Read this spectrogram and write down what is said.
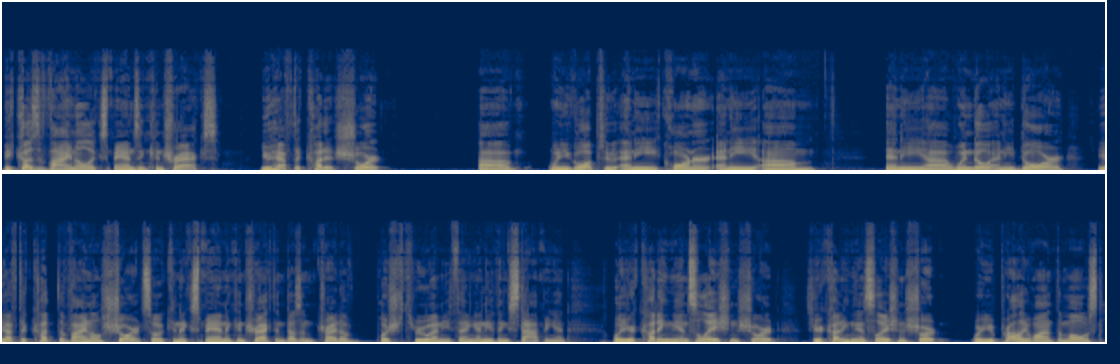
because vinyl expands and contracts, you have to cut it short uh, when you go up to any corner, any um, any uh, window, any door. You have to cut the vinyl short so it can expand and contract and doesn't try to push through anything, anything stopping it. Well, you're cutting the insulation short, so you're cutting the insulation short where you probably want it the most,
